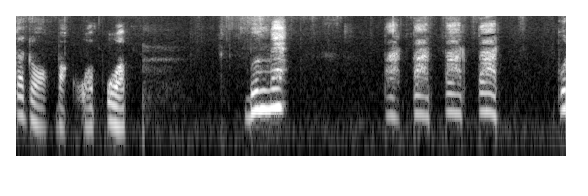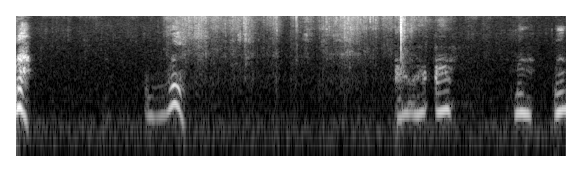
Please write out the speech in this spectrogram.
ตะดอกบักอวบอวบเบิ้องแน่ปาดปาดปาดปาดพูดอะโอ้ยเอาเอาเอาเบิ่งเบิ่ง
